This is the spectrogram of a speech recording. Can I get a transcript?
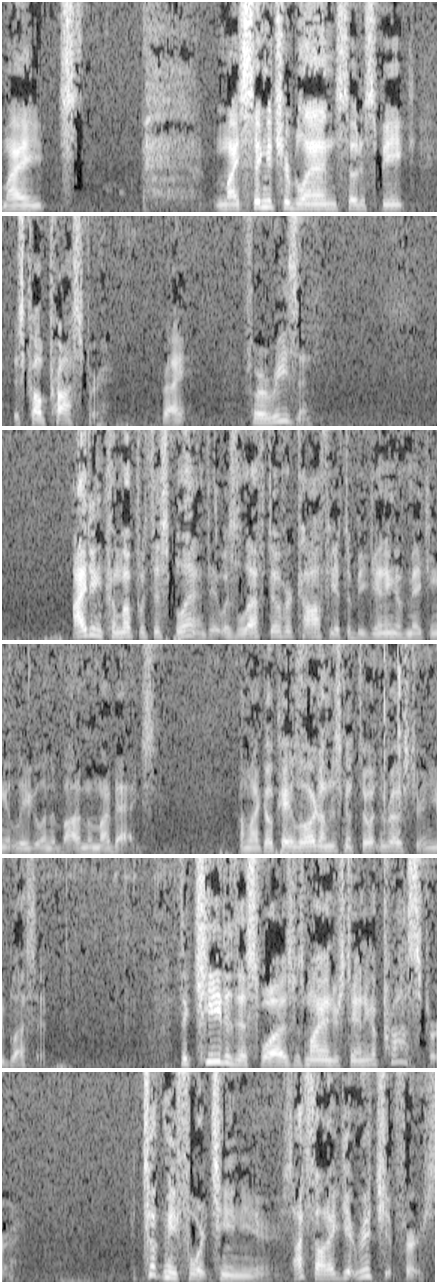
My my signature blend, so to speak, is called Prosper, right? For a reason. I didn't come up with this blend. It was leftover coffee at the beginning of making it legal in the bottom of my bags. I'm like, okay, Lord, I'm just going to throw it in the roaster and you bless it. The key to this was was my understanding of prosper. It took me 14 years. I thought I'd get rich at first.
